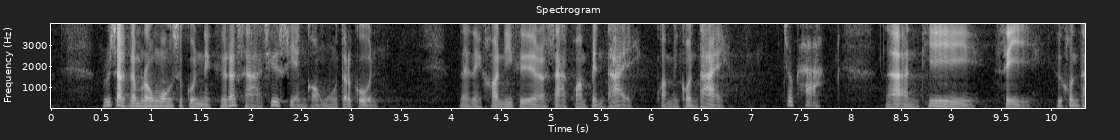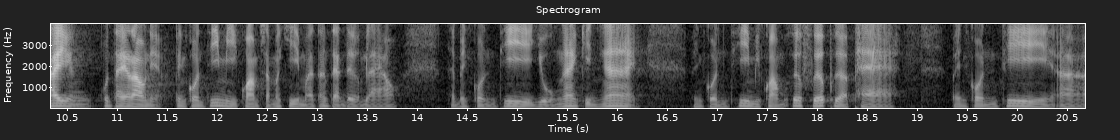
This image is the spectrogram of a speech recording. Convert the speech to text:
3 รู้จักดำรงวงศกุลเนี่ยคือรักษาชื่อเสียงของวงตระกูลในในข้อนี้คือรักษาความเป็นไทย ความเป็นคนไทยจุค่ะ และอันที่4 คือคนไทยอย่างคนไทยเราเนี่ยเป็นคนที่มีความสามัคคีมาตั้งแต่เดิมแล้ว แต่เป็นคนที่อยู่ง่ายกินง่าย เป็นคนที่มีความเอื้อเฟื้อเผื่อแผ่ เป็นคนที่อ่า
